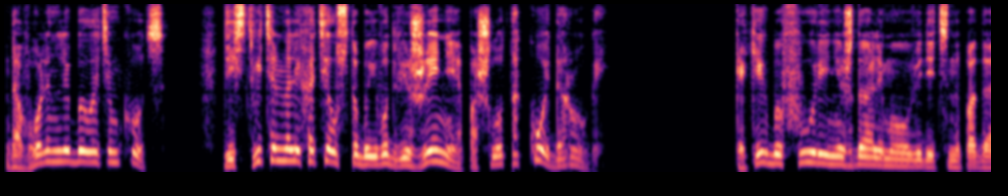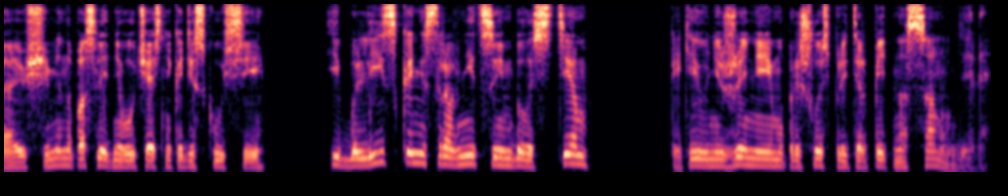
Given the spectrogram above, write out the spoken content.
Доволен ли был этим Куц? Действительно ли хотел, чтобы его движение пошло такой дорогой? Каких бы фурий не ждали мы увидеть нападающими на последнего участника дискуссии, и близко не сравнится им было с тем, какие унижения ему пришлось претерпеть на самом деле.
